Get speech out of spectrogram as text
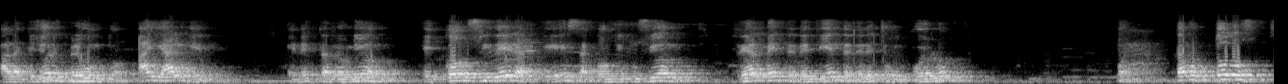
a la que yo les pregunto, ¿hay alguien en esta reunión que considera que esa constitución realmente defiende derechos del pueblo? Bueno, estamos todos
